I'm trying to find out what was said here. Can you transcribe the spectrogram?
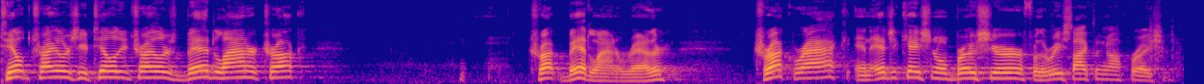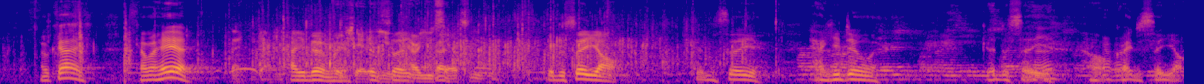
tilt trailers, utility trailers, bed liner truck, truck bed liner rather, truck rack, and educational brochure for the recycling operation. Okay, come ahead. Thank you, Governor. How you doing, man? Appreciate Good it. to You- see How are you, Okay. sir? Good to see y'all. Good to see you. How you doing? Good to see you. Oh, great to see y'all.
